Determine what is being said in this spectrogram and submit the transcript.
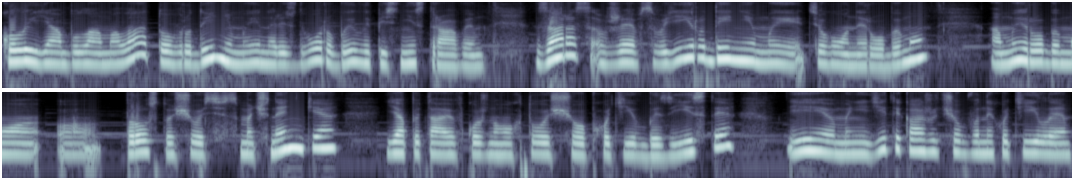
Коли я була мала, то в родині ми на Різдво робили пісні страви. Зараз вже в своїй родині ми цього не робимо, а ми робимо о, просто щось смачненьке. Я питаю в кожного, хто що б хотів би з'їсти. І мені діти кажуть, що б вони хотіли.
